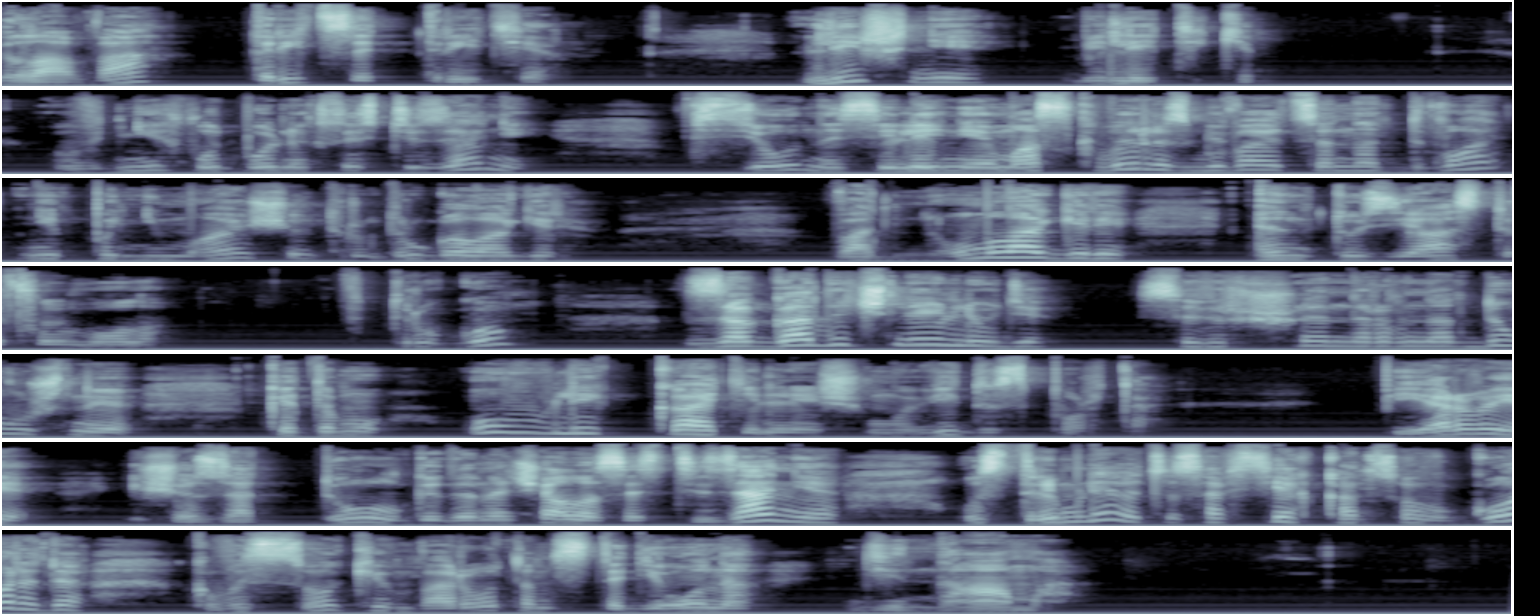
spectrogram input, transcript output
Глава 33. Лишние билетики. В дни футбольных состязаний все население Москвы разбивается на два непонимающих друг друга лагеря. В одном лагере энтузиасты футбола, в другом загадочные люди, совершенно равнодушные к этому увлекательнейшему виду спорта. Первые – еще задолго до начала состязания устремляются со всех концов города к высоким воротам стадиона «Динамо».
